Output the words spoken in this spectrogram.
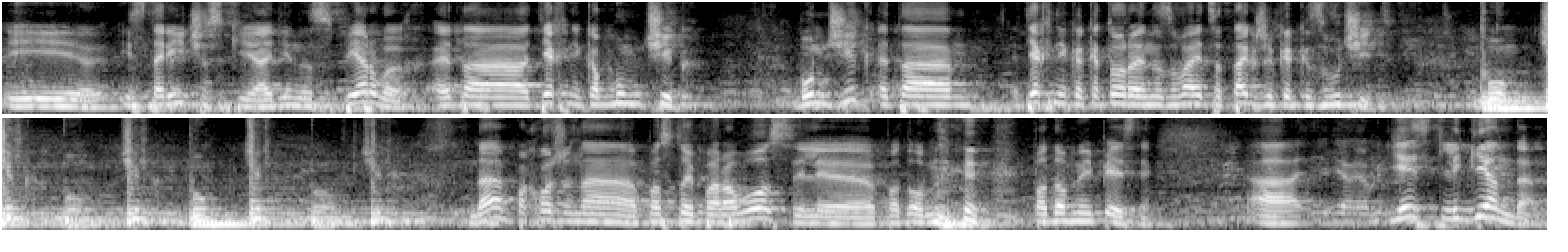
и исторически один из первых — это техника бумчик. Бумчик — это техника, которая называется так же, как и звучит. Бумчик, бумчик, бумчик, бумчик. Да, похоже на «Постой паровоз» или подобные, подобные песни. А, Есть легенда,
